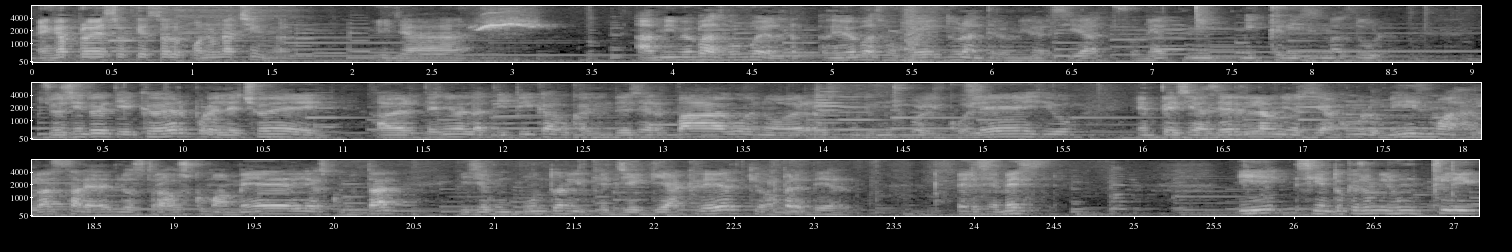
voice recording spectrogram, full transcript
venga, pruebe esto, que esto lo pone una chimba. Y ya, A mí me pasó fue, el- a mí me pasó fue durante la universidad, fue mi, mi, mi crisis más dura. Yo siento que tiene que ver por el hecho de haber tenido la típica vocación de ser vago, de no haber respondido mucho por el colegio, empecé a hacer la universidad como lo mismo, a dejar las tareas, los trabajos como a medias, como tal, y llegó un punto en el que llegué a creer que iba a perder el semestre. Y siento que eso me hizo un clic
